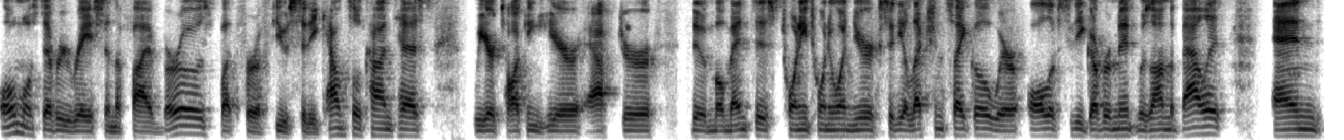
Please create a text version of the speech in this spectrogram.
almost every race in the five boroughs, but for a few city council contests. We are talking here after the momentous 2021 New York City election cycle, where all of city government was on the ballot and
